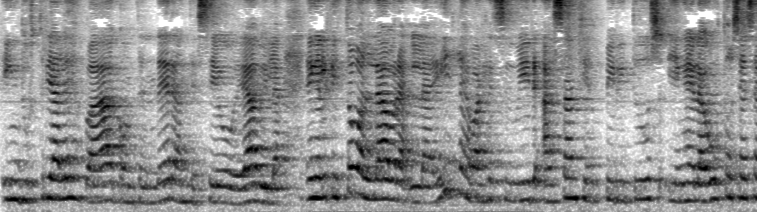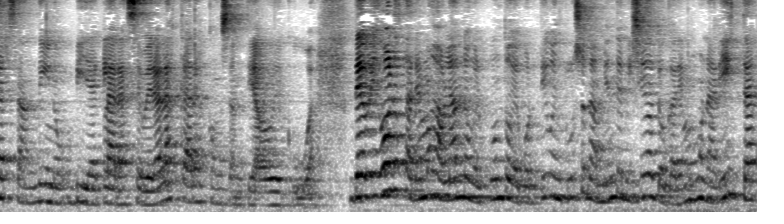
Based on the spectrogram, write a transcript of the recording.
Industriales va a contender ante Ciego de Ávila. En el Cristóbal Laura, la isla va a recibir a Sánchez Espíritus y en el Augusto César Sandino, Villa Clara, se verá las caras con Santiago de Cuba. De béisbol estaremos hablando en el punto deportivo, incluso también de picheo tocaremos una lista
